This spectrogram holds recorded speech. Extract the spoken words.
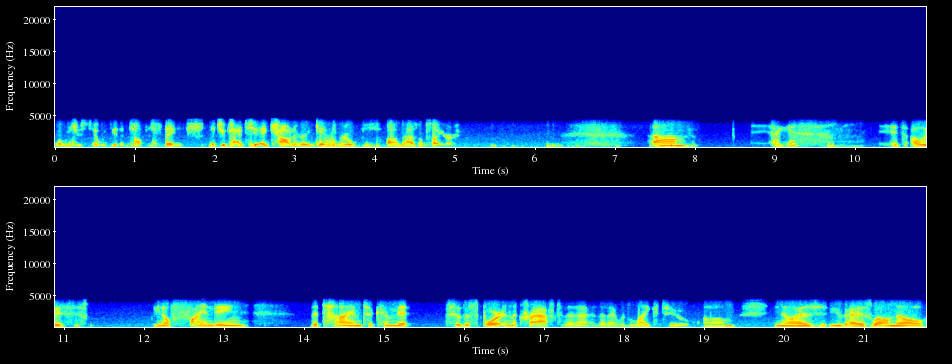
what would you say would be the toughest thing that you've had to encounter and get through um, as a player? Um, I guess it's always just you know finding the time to commit to the sport and the craft that I that I would like to. Um, you know, as you guys well know,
